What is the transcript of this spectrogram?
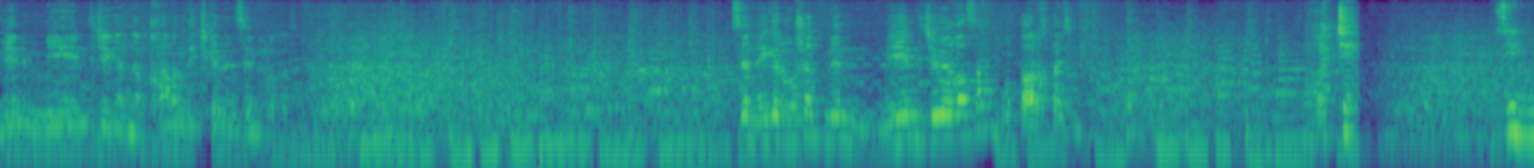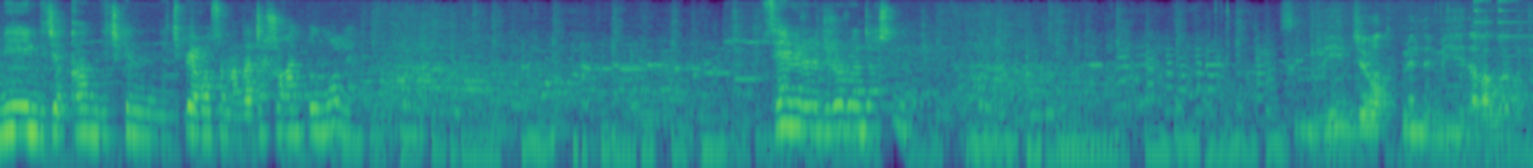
менин мээмди жегенден канымды ичкенден семирип атасың сен эгер ошентип менин мээмди жебей калсаң вот арыктайсың оче сен мээңди же каныңды ичкенин ичпей койсоң анда болмок эле семирип эле жүрө берген эле сен жеп атып менде мээ да калбай калды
